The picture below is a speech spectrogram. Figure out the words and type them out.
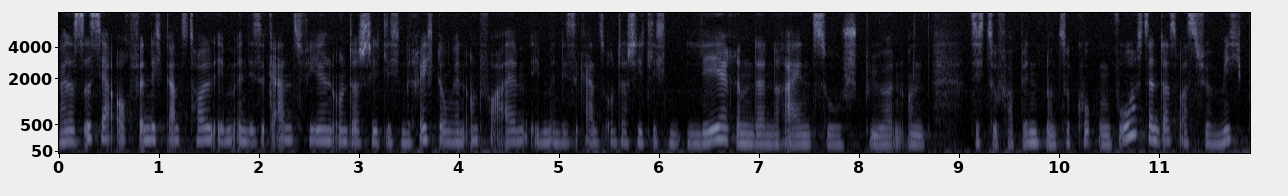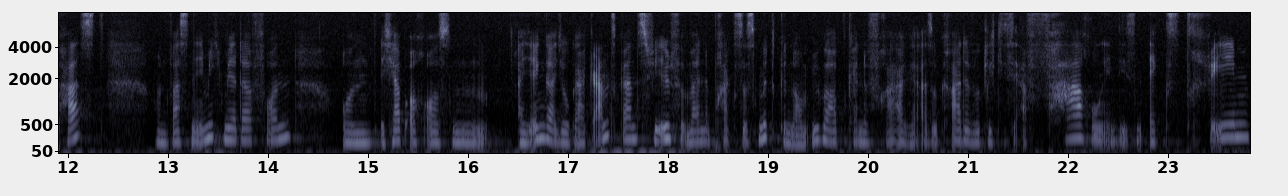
Also es ist ja auch, finde ich, ganz toll, eben in diese ganz vielen unterschiedlichen Richtungen und vor allem eben in diese ganz unterschiedlichen Lehrenden reinzuspüren und sich zu verbinden und zu gucken, wo ist denn das, was für mich passt und was nehme ich mir davon. Und ich habe auch aus dem Iyengar-Yoga ganz, ganz viel für meine Praxis mitgenommen, überhaupt keine Frage. Also gerade wirklich diese Erfahrung in diesen extrem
